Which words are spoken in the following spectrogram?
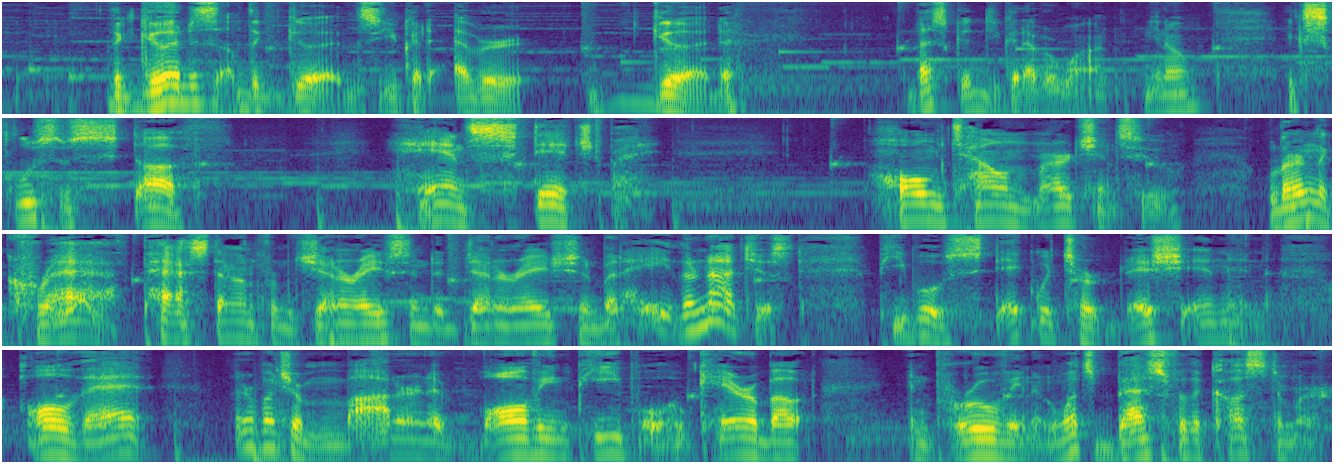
the goods of the goods you could ever good. The best goods you could ever want, you know? Exclusive stuff, hand stitched by hometown merchants who learn the craft passed down from generation to generation. But hey, they're not just people who stick with tradition and all that. They're a bunch of modern, evolving people who care about improving and what's best for the customer.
